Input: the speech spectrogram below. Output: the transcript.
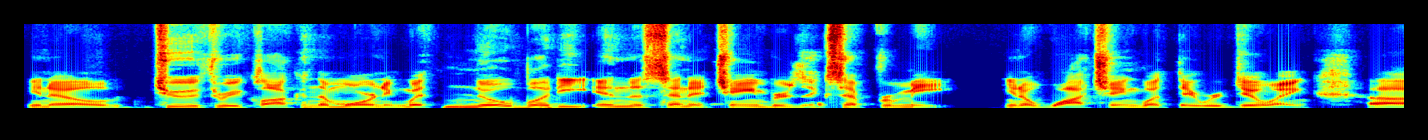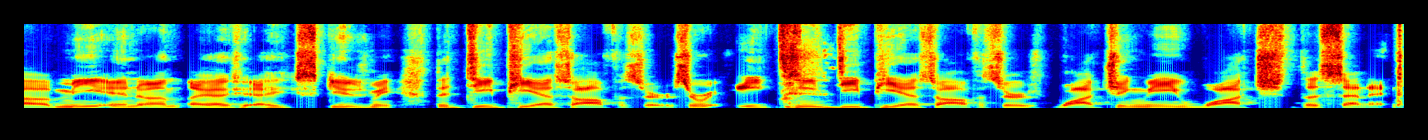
you know, two or three o'clock in the morning with nobody in the Senate chambers except for me you know, watching what they were doing. Uh, me and, um, uh, excuse me, the DPS officers. There were 18 DPS officers watching me watch the Senate.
